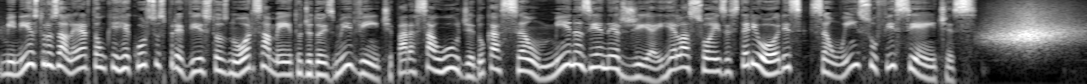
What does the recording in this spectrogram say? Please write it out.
Ministros alertam que recursos previstos no orçamento de 2020 para saúde, educação, minas e energia e relações exteriores são insuficientes.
